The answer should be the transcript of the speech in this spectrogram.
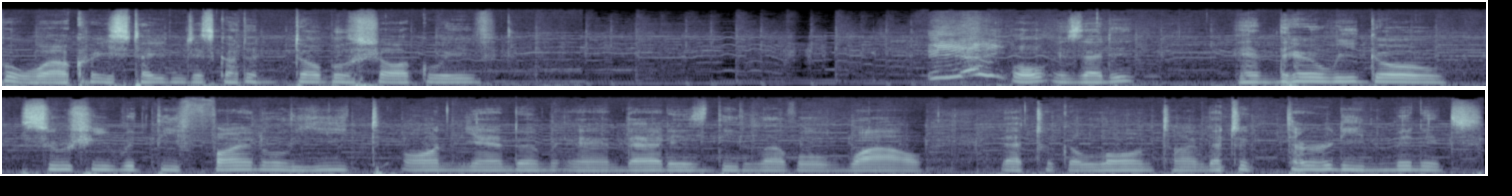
Oh wow, Crazy Titan just got a double shockwave. Oh, is that it? And there we go. Sushi with the final yeet on Nyandam, and that is the level. Wow. That took a long time. That took 30 minutes.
